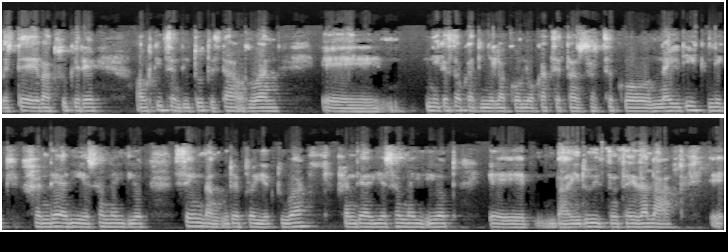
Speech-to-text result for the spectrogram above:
beste batzuk ere aurkitzen ditut, ez da, orduan, e, nik ez daukat inolako lokatzetan sartzeko nahirik, nik jendeari esan nahi diot zein dan gure proiektua, jendeari esan nahi diot e, ba, iruditzen zaidala e,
